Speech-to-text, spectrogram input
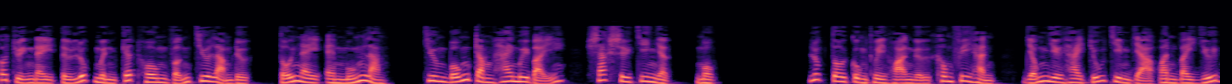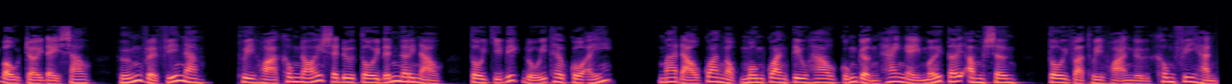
Có chuyện này từ lúc mình kết hôn vẫn chưa làm được, tối nay em muốn làm. Chương 427, Sát sư chi nhật, 1. Lúc tôi cùng Thùy Họa ngự không phi hành, giống như hai chú chim dạ oanh bay dưới bầu trời đầy sao, hướng về phía nam. Thùy Họa không nói sẽ đưa tôi đến nơi nào, tôi chỉ biết đuổi theo cô ấy. Ma đạo qua Ngọc Môn quan tiêu hao cũng gần hai ngày mới tới âm sơn, tôi và Thùy Họa ngự không phi hành,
